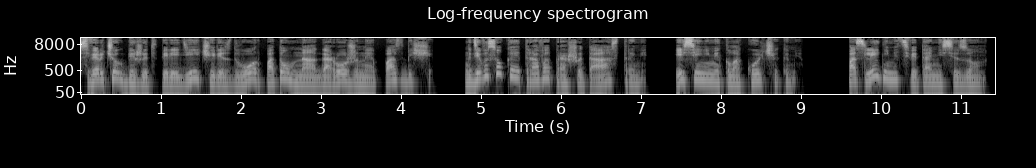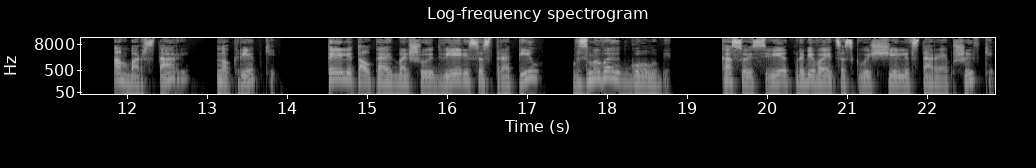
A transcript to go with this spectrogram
Сверчок бежит впереди, через двор, потом на огороженное пастбище, где высокая трава прошита астрами и синими колокольчиками, последними цветами сезона. Амбар старый, но крепкий. Телли толкает большую дверь и со стропил взмывают голуби. Косой свет пробивается сквозь щели в старой обшивке,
